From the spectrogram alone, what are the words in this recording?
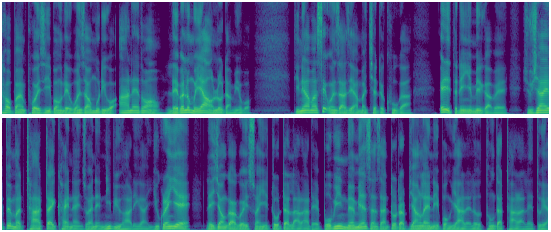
ထောက်ပံ့ဖွဲ့စည်းပုံတွေဝန်ဆောင်မှုတွေကိုအားနည်းသွားအောင် level လို့မရအောင်လုပ်တာမျိုးပေါ့။ဒီနေရာမှာစိတ်ဝင်စားစရာမှချက်တစ်ခုကအဲ့ဒီတရင်ရင်းမြစ်ကပဲယူရှားရဲ့ပြစ်မှတ်ထားတိုက်ခိုက်နိုင်စွမ်းတဲ့နိဗျူဟာတွေကယူကရိန်းရဲ့လေကြောင်းကာကွယ်ရေးစွမ်းရည်တိုးတက်လာတာတဲ့ပိုပြီးမြန်မြန်ဆန်ဆန်တိုးတက်ပြောင်းလဲနေပုံရတယ်လို့သုံးသပ်ထားတာလည်းတွေ့ရ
